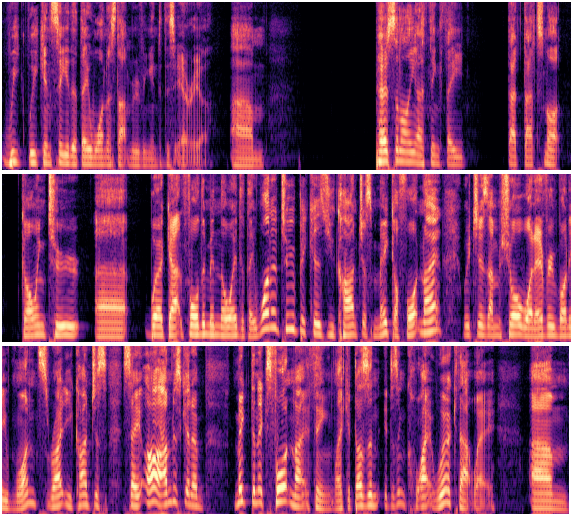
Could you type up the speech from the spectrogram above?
We we can see that they want to start moving into this area. Um, personally, I think they that that's not going to uh, work out for them in the way that they wanted to because you can't just make a Fortnite, which is I'm sure what everybody wants, right? You can't just say, "Oh, I'm just to make the next Fortnite thing." Like it doesn't it doesn't quite work that way. Um,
